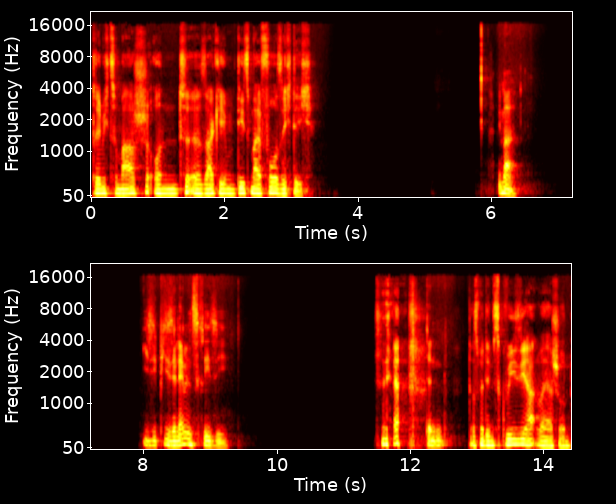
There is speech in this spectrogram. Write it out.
drehe mich zum Marsch und äh, sage ihm diesmal vorsichtig. Immer. Easy peasy lemon squeezy. ja, Dann, das mit dem Squeezy hatten wir ja schon.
